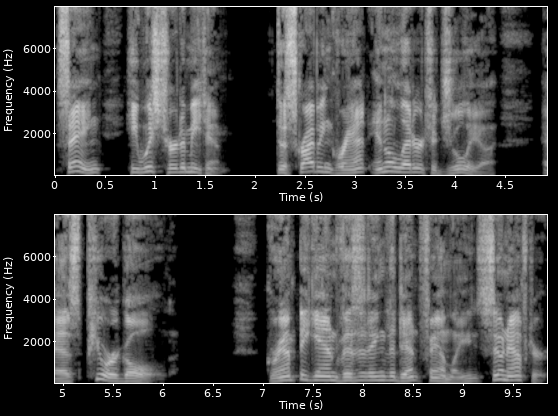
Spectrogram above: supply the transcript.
saying he wished her to meet him, describing Grant in a letter to Julia as pure gold. Grant began visiting the Dent family soon after,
